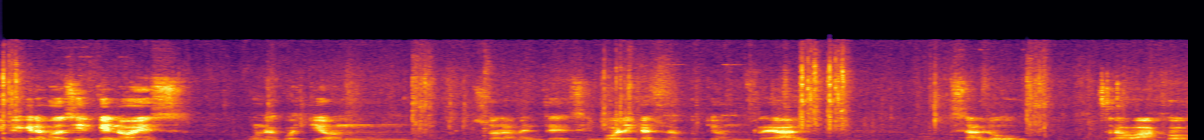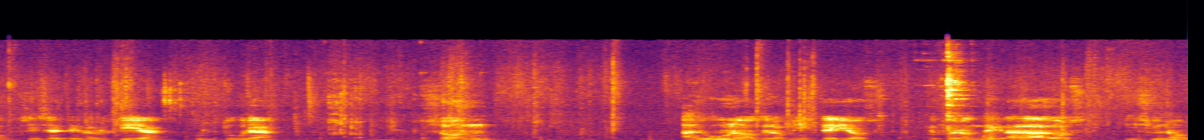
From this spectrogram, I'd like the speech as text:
Lo que queremos decir que no es una cuestión solamente simbólica, es una cuestión real. Salud, trabajo, ciencia y tecnología, cultura, son algunos de los ministerios que fueron degradados y si uno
